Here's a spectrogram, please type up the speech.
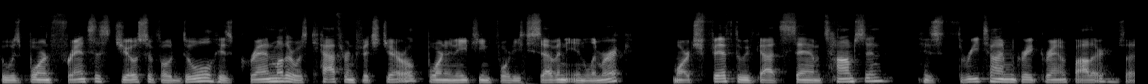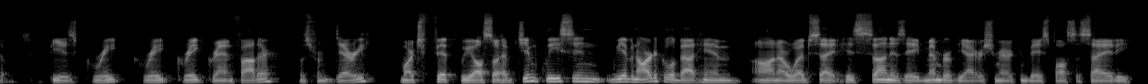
who was born Francis Joseph O'Doul. His grandmother was Catherine Fitzgerald, born in 1847 in Limerick. March 5th, we've got Sam Thompson, his three time great grandfather, so that would be his great great great grandfather, was from Derry. March 5th, we also have Jim Gleeson. We have an article about him on our website. His son is a member of the Irish American Baseball Society.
